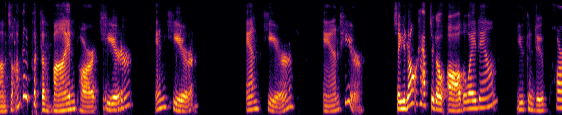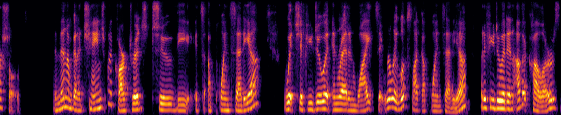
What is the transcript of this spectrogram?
Um, so I'm going to put the vine part here and here and here and here. So you don't have to go all the way down. You can do partials. And then I'm going to change my cartridge to the, it's a poinsettia, which if you do it in red and whites, it really looks like a poinsettia. But if you do it in other colors,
